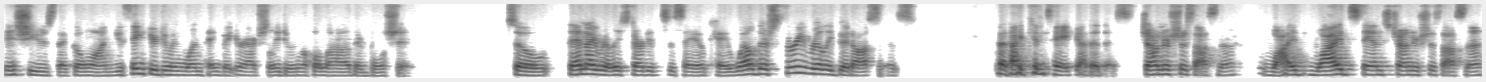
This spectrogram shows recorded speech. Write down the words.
issues that go on. You think you're doing one thing, but you're actually doing a whole lot of other bullshit. So then I really started to say, okay, well, there's three really good asanas that I can take out of this. Janushirasana, wide, wide stance Janushirasana,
